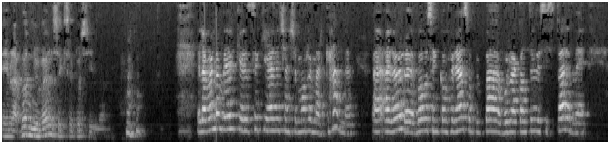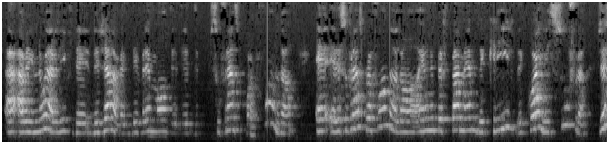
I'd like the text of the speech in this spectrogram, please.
Et la bonne nouvelle, c'est que c'est possible. Et la bonne nouvelle, c'est qu'il y a des changements remarquables. Alors, euh, bon, c'est une conférence, on peut pas vous raconter des histoires, mais avec nous arrivent des, des gens avec des vraiment des, souffrances profondes. Et, et les souffrances profondes dont elles ne peuvent pas même décrire de quoi ils souffrent. Je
